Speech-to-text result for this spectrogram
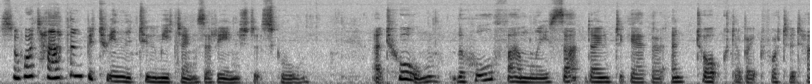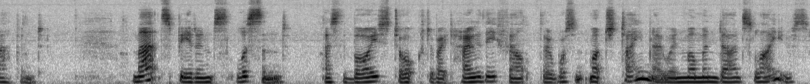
So, what happened between the two meetings arranged at school? At home, the whole family sat down together and talked about what had happened. Matt's parents listened as the boys talked about how they felt there wasn't much time now in mum and dad's lives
